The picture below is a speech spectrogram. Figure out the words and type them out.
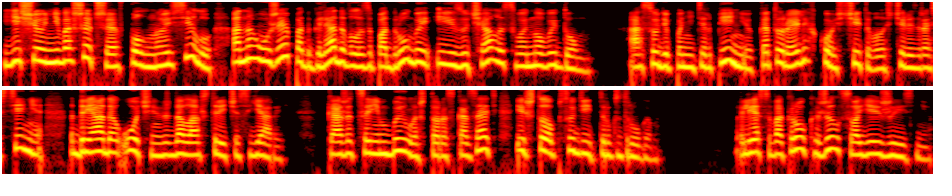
Еще не вошедшая в полную силу, она уже подглядывала за подругой и изучала свой новый дом. А судя по нетерпению, которое легко считывалось через растения, Дриада очень ждала встречи с Ярой. Кажется, им было что рассказать и что обсудить друг с другом. Лес вокруг жил своей жизнью.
